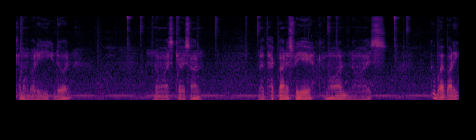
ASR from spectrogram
Come on, buddy, you can do it. Nice go, son. No pack bonus for you. Come on, nice. Good work, buddy.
